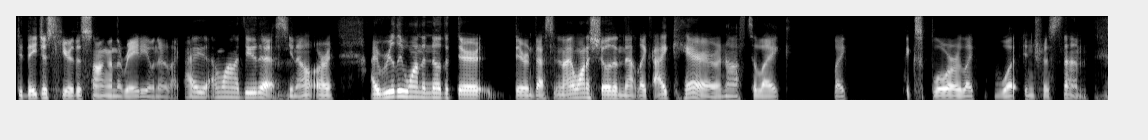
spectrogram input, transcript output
Did they just hear the song on the radio and they're like i, I want to do this you mm-hmm. know? Or i really want to know that they're they're invested and i want to show them that like i care enough to like like explore like what interests them. Mm-hmm.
